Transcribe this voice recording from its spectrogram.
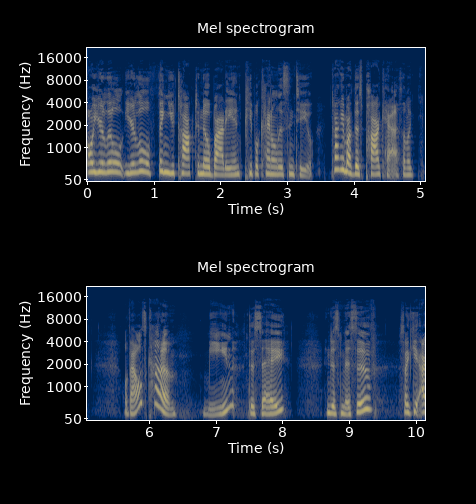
oh, your little your little thing you talk to nobody and people kind of listen to you. Talking about this podcast, I'm like, well, that was kind of mean to say and dismissive. It's like, yeah, I,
